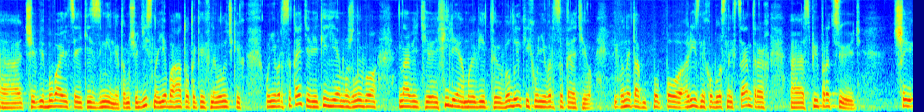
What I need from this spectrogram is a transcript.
е, чи відбуваються якісь зміни? Тому що дійсно є багато таких невеличких університетів, які є, можливо, навіть е, філіями від великих університетів, і вони там по, різних обласних центрах співпрацюють. Чи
